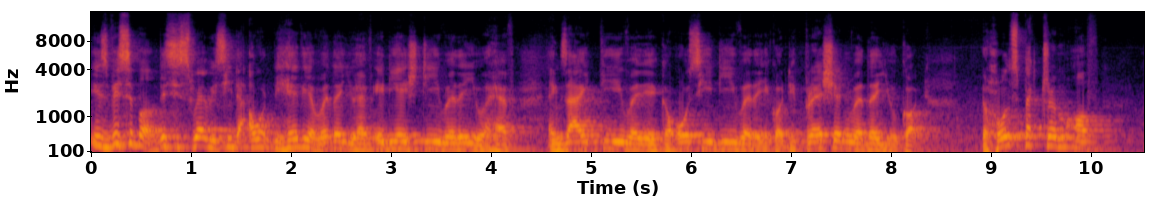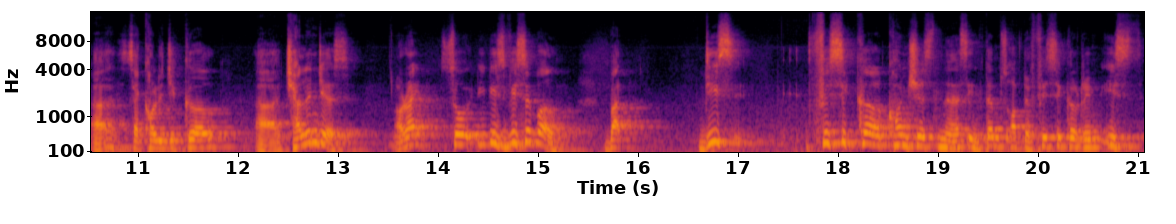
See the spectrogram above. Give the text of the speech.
is visible. This is where we see the outward behavior, whether you have ADHD, whether you have anxiety, whether you got OCD, whether you got depression, whether you got the whole spectrum of uh, psychological uh, challenges. All right, so it is visible, but this physical consciousness in terms of the physical realm is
